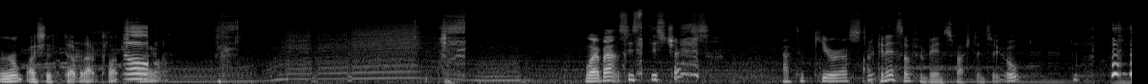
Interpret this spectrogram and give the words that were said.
Oh, I should have dealt with that clutch. No. Whereabouts is this chase? Out of curiosity. I can hear something being smashed into. Oh,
